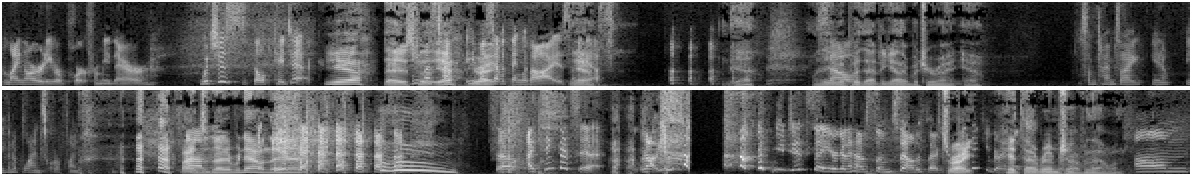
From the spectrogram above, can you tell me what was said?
minority report for me there, which is Philip K. Dick. Yeah, that is He Phil. must Yeah, have he must right. have a thing with eyes. I Yeah. guess. Yeah. I didn't even put that together, but you're right. Yeah. Sometimes I, you know, even a blind squirrel finds. Finds Um, it every now and then. So I think that's it. you did say you're going to have some sound effects. That's right. Thank you very Hit much. that rim shot for that one. Um,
